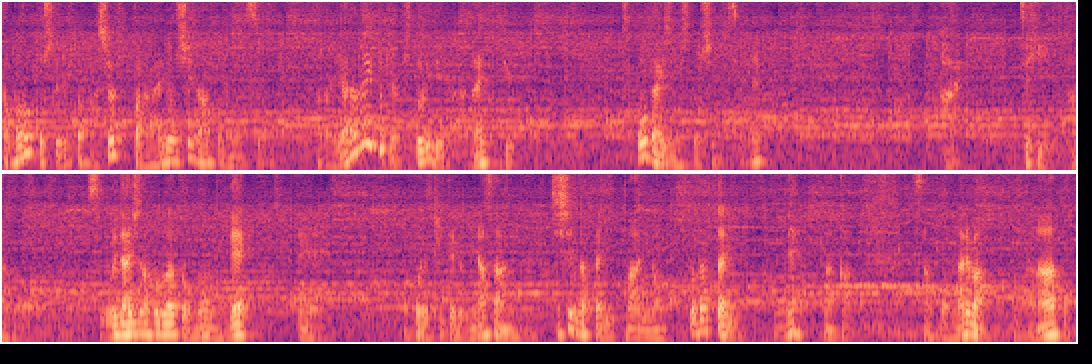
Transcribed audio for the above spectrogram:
頑張ろうとしてる人は足を引っ張らないでほしいなと思うんですよ。だからやらない時は一人でやらないっていうそこを大事にしてほしいんですよね。はい。ぜひ、あの、すごい大事なことだと思うんで、えー、これを聞いてる皆さん自身だったり、周りの人だったりにね、なんか参考になればいいかなと思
